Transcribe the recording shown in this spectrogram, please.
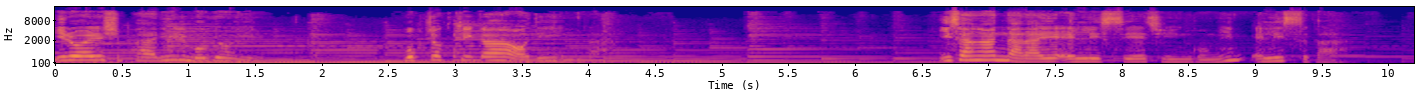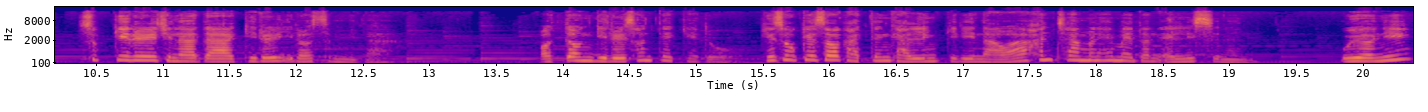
(1월 18일) 목요일 목적지가 어디인가 이상한 나라의 앨리스의 주인공인 앨리스가 숲길을 지나다 길을 잃었습니다. 어떤 길을 선택해도 계속해서 같은 갈림길이 나와 한참을 헤매던 앨리스는 우연히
